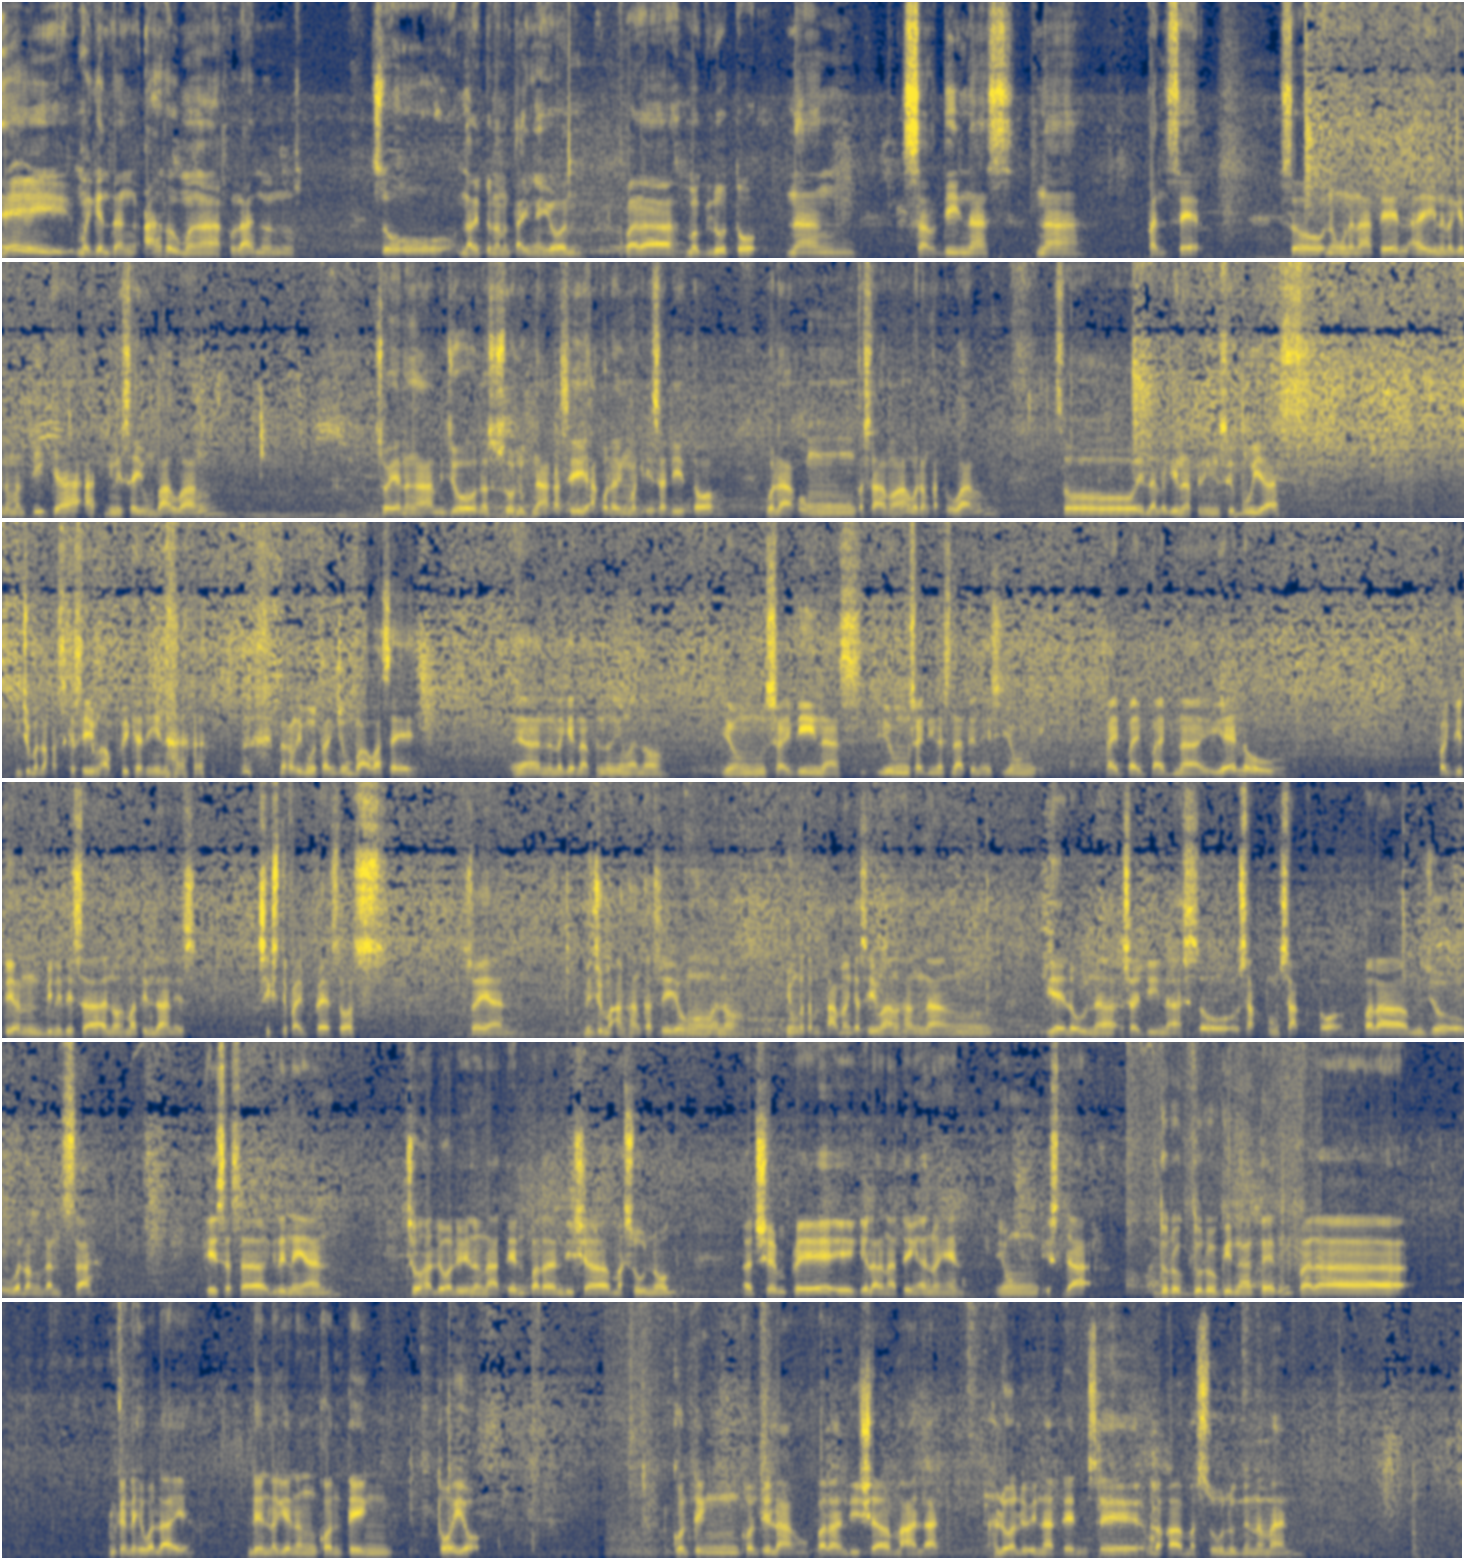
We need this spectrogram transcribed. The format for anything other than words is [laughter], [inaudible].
Hey, magandang araw mga akulanon. So, narito naman tayo ngayon para magluto ng sardinas na pansit. So, nung una natin ay nilagyan ng mantika at ginisa yung bawang. So, ayan na nga, medyo nasusunog na kasi ako lang yung mag-isa dito. Wala akong kasama, walang katuwang. So, ilalagay natin yung sibuyas. Medyo malakas kasi yung apoy kanina. [laughs] Nakalimutan yung bawas eh. Ayan, nalagyan natin yung ano, yung sardinas. Yung sardinas natin is yung 555 na yellow. Pag dito yan binili sa ano, matindahan is 65 pesos. So ayan, medyo maanghang kasi yung ano, yung katamtaman kasi yung anghang ng yellow na sardinas. So, saktong-sakto para medyo walang lansa kaysa sa green na yan. So, halo-haloin lang natin para hindi siya masunog. At syempre, eh, kailangan natin ano yan, yung isda. Durug-durugin natin para maganda hiwalay. Then, lagyan ng konting toyo. Konting konti lang para hindi siya maalat halu-haluin natin kasi baka masunog na naman.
